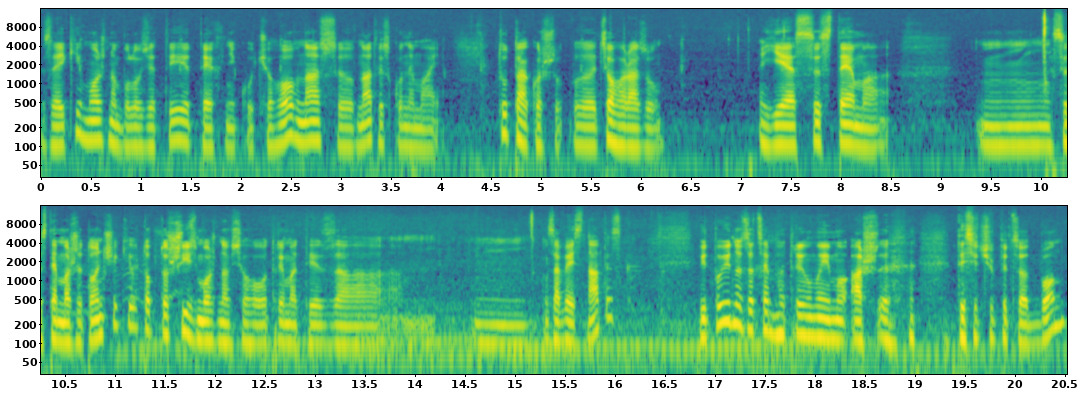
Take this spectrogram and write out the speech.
за які можна було взяти техніку, чого в нас е, в натиску немає. Тут також е, цього разу є система, система жетончиків, тобто 6 можна всього отримати за, за весь натиск. Відповідно, за це ми отримуємо аж е, 1500 бон.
